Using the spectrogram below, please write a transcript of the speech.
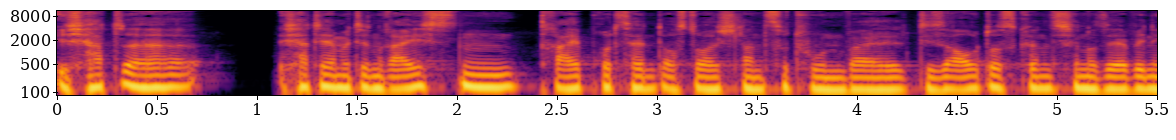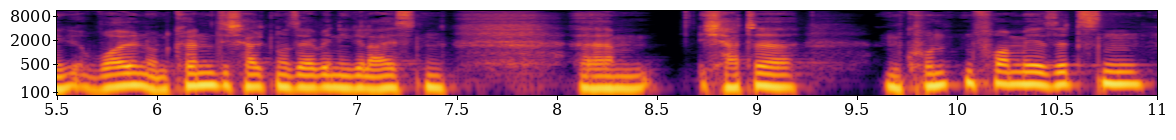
Ich hatte, ich hatte ja mit den reichsten drei Prozent aus Deutschland zu tun, weil diese Autos können sich ja nur sehr wenige wollen und können sich halt nur sehr wenige leisten. Ähm, ich hatte einen Kunden vor mir sitzen,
